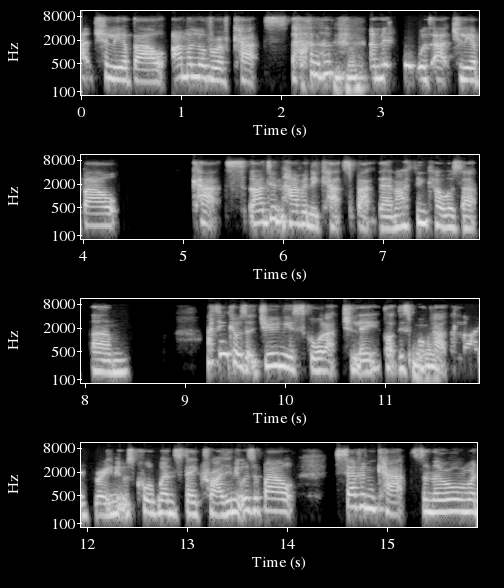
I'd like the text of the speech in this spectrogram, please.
actually about, I'm a lover of cats. mm-hmm. And this book was actually about cats. I didn't have any cats back then. I think I was at um, I think it was at junior school actually, got this book mm-hmm. out of the library and it was called Wednesday Cried. And it was about seven cats and they're all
